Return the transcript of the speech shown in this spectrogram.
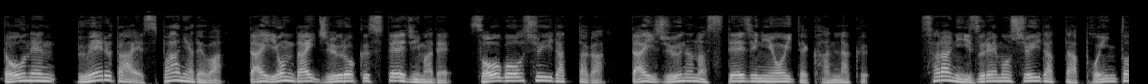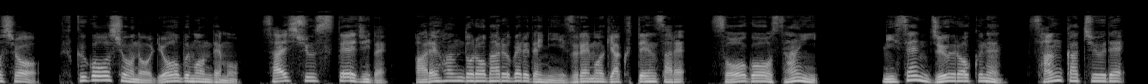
同年、ブエルタ・エスパーニャでは、第4第16ステージまで総合首位だったが、第17ステージにおいて陥落。さらにいずれも首位だったポイント賞、複合賞の両部門でも、最終ステージで、アレハンドロ・バルベルデにいずれも逆転され、総合3位。2016年、参加中で、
